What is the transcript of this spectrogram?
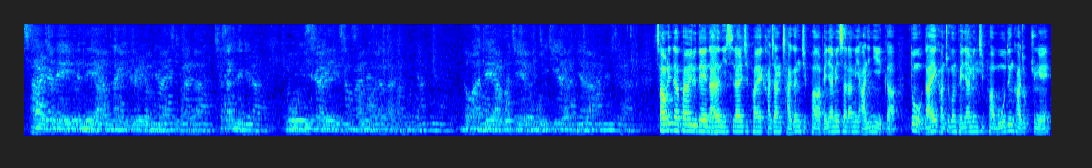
사흘 전에 있는 내 앞나기를 염려하지 말라 찾았느니라 온 이스라엘이 상상하다가 하느냐 너와 내 아버지의 오지 아니라 하는지라 사울이 대답하여 이르되 나는 이스라엘 지파의 가장 작은 지파 베냐민 사람이 아니니이까 또 나의 가족은 베냐민 지파 모든 가족 중에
